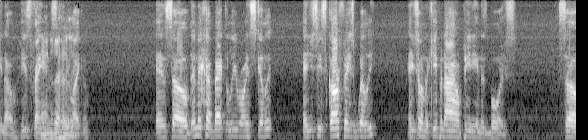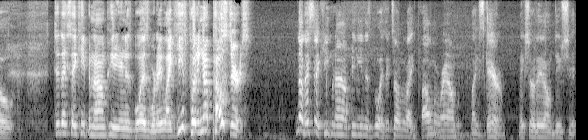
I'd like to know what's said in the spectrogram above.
you know, he's famous. They like him. And so then they cut back to Leroy and Skillet, and you see Scarface Willie, and he told him to keep an eye on Petey and his boys. So, did they say keep an eye on Petey and his boys? Were they like he's putting up posters? No, they said keep an eye on Petey and his boys. They told him like follow them around, like scare them, make sure they don't do shit.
